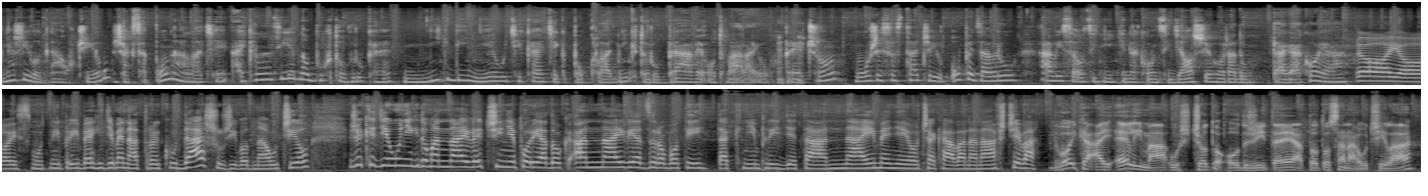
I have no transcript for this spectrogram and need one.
Mňa život naučil, že ak sa ponáhľate, aj keď len s jednou buchtou v ruke, nikdy neutekajte k pokladni, ktorú práve otvárajú. Prečo? Môže sa stať, že ju opäť zavrú a vy sa ocitnete na konci ďalšieho radu. Tak ako ja. Oj, oj, smutný príbeh. Ideme na trojku. Dášu život naučil, že keď je u nich doma najväčší neporiadok a najviac roboty, tak k ním príde tá najmenej očakávaná návšteva. Dvojka aj Eli má už čo to odžité a toto sa naučila.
